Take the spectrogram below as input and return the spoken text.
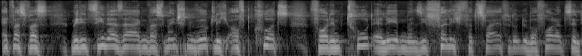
Etwas, was Mediziner sagen, was Menschen wirklich oft kurz vor dem Tod erleben, wenn sie völlig verzweifelt und überfordert sind.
